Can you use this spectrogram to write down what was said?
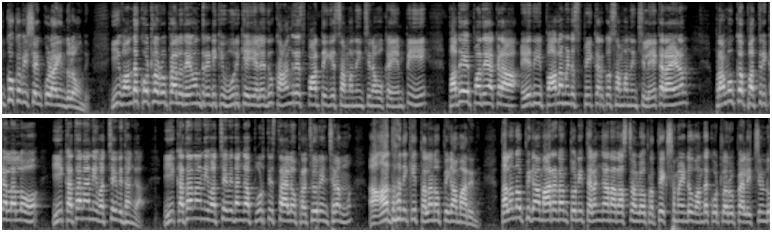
ఇంకొక విషయం కూడా ఇందులో ఉంది. ఈ వంద కోట్ల రూపాయలు రేవంత్ రెడ్డికి ఊరికేయలేదు కాంగ్రెస్ పార్టీకి సంబంధించిన ఒక ఎంపీ పదే పదే అక్కడ ఏది పార్లమెంటు స్పీకర్కు సంబంధించి లేఖ రాయడం ప్రముఖ పత్రికలలో ఈ కథనాన్ని వచ్చే విధంగా ఈ కథనాన్ని వచ్చే విధంగా పూర్తి స్థాయిలో ప్రచురించడం ఆ ఆదానికి తలనొప్పిగా మారింది. తలనొప్పిగా మారడంతో తెలంగాణ రాష్ట్రంలో ప్రత్యక్షమైండు వంద కోట్ల రూపాయలు ఇచ్చిండు.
